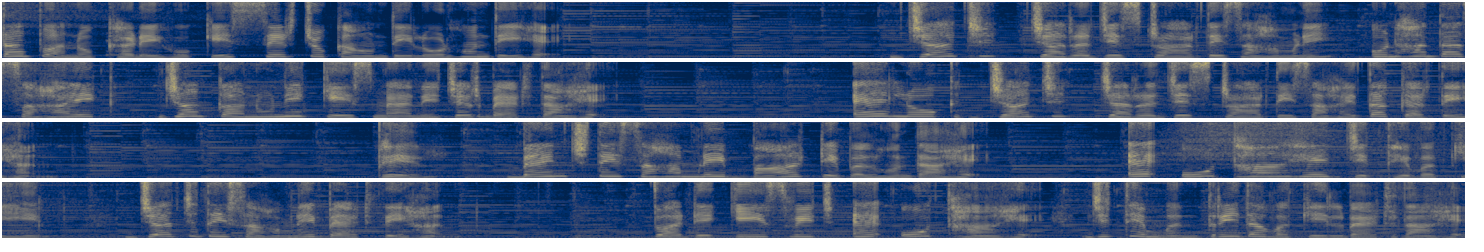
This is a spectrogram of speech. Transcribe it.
ਤਾਂ ਤੁਹਾਨੂੰ ਖੜੇ ਹੋ ਕੇ ਸਿਰ ਝੁਕਾਉਣ ਦੀ ਲੋੜ ਹੁੰਦੀ ਹੈ। ਜੱਜ ਜਾਂ ਰਜਿਸਟਰਾਰ ਦੇ ਸਾਹਮਣੇ ਉਹਨਾਂ ਦਾ ਸਹਾਇਕ ਜਾਂ ਕਾਨੂੰਨੀ ਕੇਸ ਮੈਨੇਜਰ ਬੈਠਦਾ ਹੈ। ਇਹ ਲੋਕ ਜੱਜ ਜਾਂ ਰਜਿਸਟਰਾਰ ਦੀ ਸਹਾਇਤਾ ਕਰਦੇ ਹਨ। ਫਿਰ ਬੈਂਚ ਦੇ ਸਾਹਮਣੇ ਬਾਰ ਟੇਬਲ ਹੁੰਦਾ ਹੈ। ਇਹ ਉਹ ਥਾਂ ਹੈ ਜਿੱਥੇ ਵਕੀਲ, ਜੱਜ ਦੇ ਸਾਹਮਣੇ ਬੈਠਦੇ ਹਨ। ਤੁਹਾਡੇ ਕੇਸ ਵਿੱਚ ਇਹ ਉਹ ਥਾਂ ਹੈ ਜਿੱਥੇ ਮੰਤਰੀ ਦਾ ਵਕੀਲ ਬੈਠਦਾ ਹੈ।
